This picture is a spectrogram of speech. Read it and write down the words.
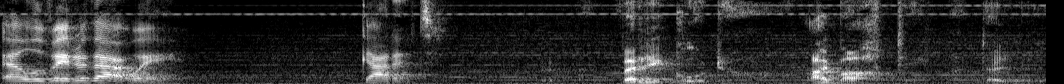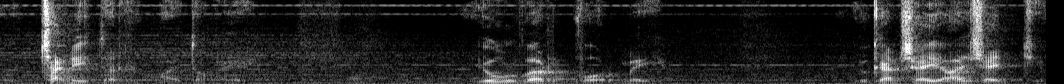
Elevator that way. Got it. Very good. I'm Ahti, the janitor, by the way. You'll work for me. You can say I sent you.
